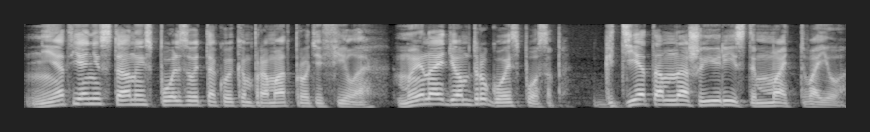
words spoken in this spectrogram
Нет, я не стану использовать такой компромат против Фила. Мы найдем другой способ. Где там наши юристы, мать твою?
